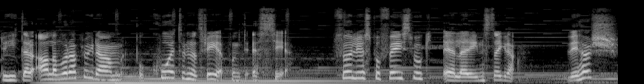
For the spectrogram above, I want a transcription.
Du hittar alla våra program på k103.se. Följ oss på Facebook eller Instagram. Vi hörs!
